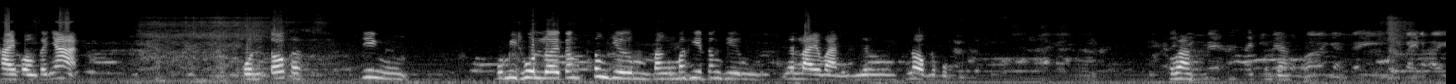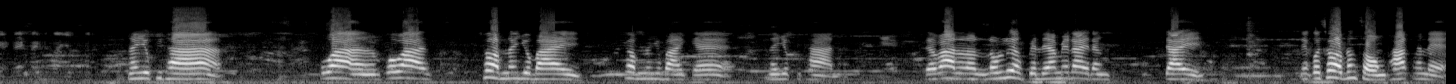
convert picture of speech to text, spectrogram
ขายของก็ยาก คนโตกก็ยิ่งบ่มีทุนเลยต้องต้องยืมบางบางทีต้องยืมเงินรายวัน เงินนอกระบบ เพราะว่านายกพิธาเพราะว่าเพราะว่าชอบนโยบายชอบนโยบายแกนายกพิธานะแต่ว่าเราเราเลือกไปแล้วไม่ได้ดังใจแต่ก็ชอบทั้งสองพักนั่นแหละ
